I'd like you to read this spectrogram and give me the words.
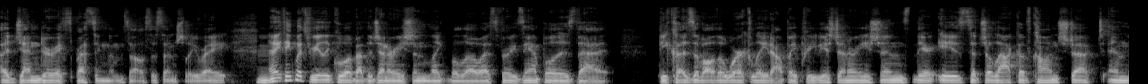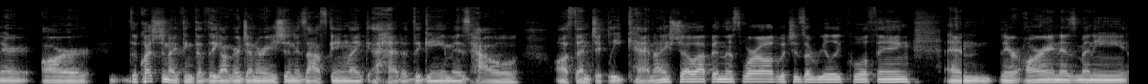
a gender expressing themselves essentially right mm. and i think what's really cool about the generation like below us for example is that because of all the work laid out by previous generations, there is such a lack of construct. And there are the question I think that the younger generation is asking, like ahead of the game, is how authentically can I show up in this world, which is a really cool thing. And there aren't as many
